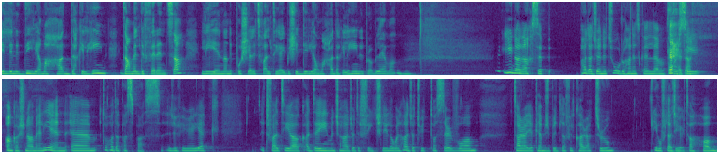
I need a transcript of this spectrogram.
illi niddilja magħha dak il-ħin, tagħmel differenza li jiena nippuxja lit-tfal tiegħi biex jiddiljaw magħha dak il-ħin il-problema? Jiena naħseb Bħala ġenitur u ħa nitkellem forsi anke x'nagħmel jien, toħodha pass pass. Ġifieri jekk it-tfal tiegħek għaddejjin minn xi ħaġa diffiċli, l-ewwel ħaġa trid tosservhom tara jekk hemmx bidla fil-karattru jew fl-aġir tagħhom.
